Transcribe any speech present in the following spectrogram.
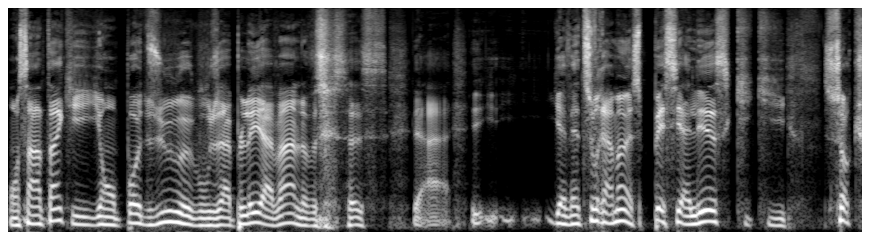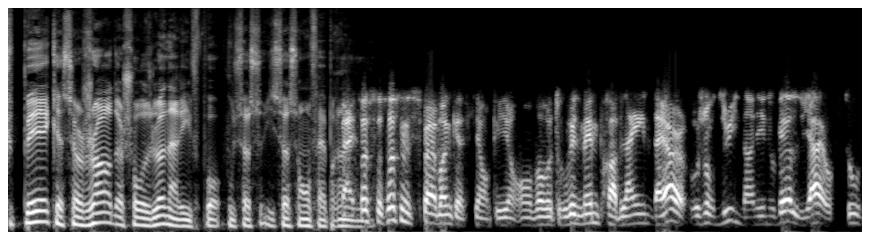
On s'entend qu'ils n'ont pas dû vous appeler avant. y avait-tu vraiment un spécialiste qui, s'occupait que ce genre de choses-là n'arrive pas ou ils se sont fait prendre? Ben, ça, c'est une super bonne question. Puis on va retrouver le même problème. D'ailleurs, aujourd'hui, dans les nouvelles, hier, plutôt,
